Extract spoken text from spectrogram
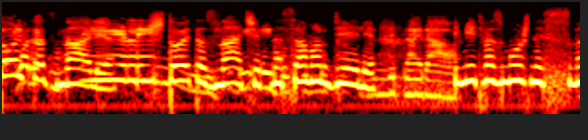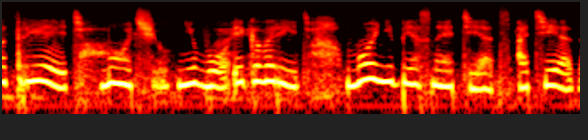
только знали, что это значит на самом деле, иметь возможность смотреть ночью в Него и говорить, «Мой Небесный Отец, Отец,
